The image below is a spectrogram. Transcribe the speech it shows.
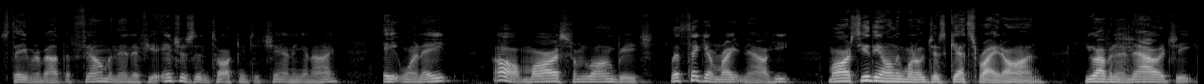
statement about the film? And then if you're interested in talking to Channing and I, 818. Oh, Morris from Long Beach. Let's take him right now. He, Morris, you're the only one who just gets right on. You have an analogy.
